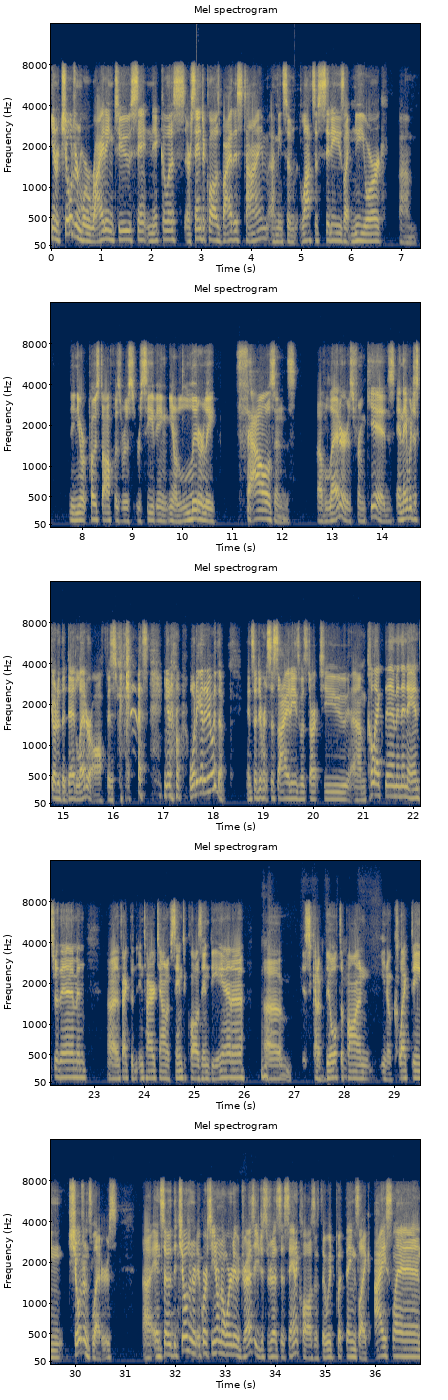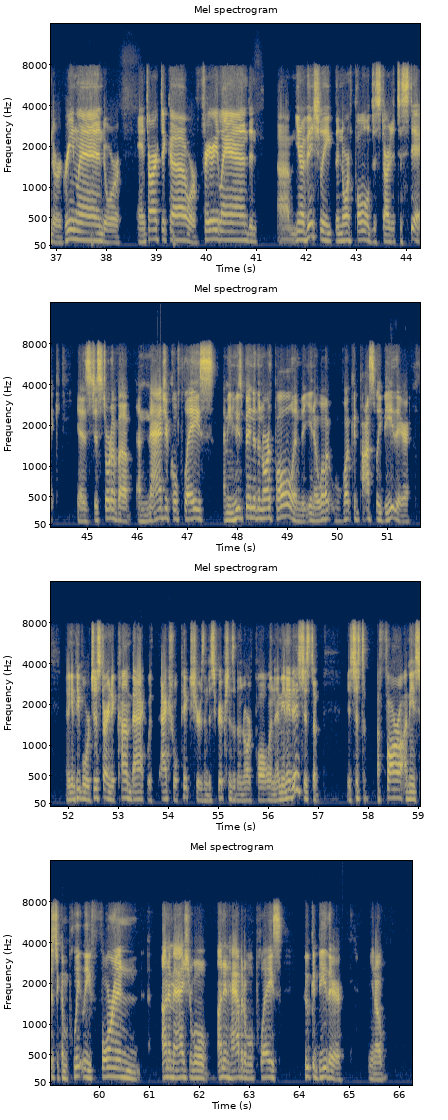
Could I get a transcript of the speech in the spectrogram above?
you know, children were writing to St. Nicholas or Santa Claus by this time. I mean, so lots of cities like New York, um, the New York Post Office was receiving, you know, literally thousands of letters from kids and they would just go to the dead letter office because you know what are you going to do with them? And so different societies would start to um, collect them and then answer them. And uh, in fact the entire town of santa claus indiana um, is kind of built upon you know collecting children's letters uh, and so the children of course you don't know where to address it you just address it as santa claus and so they would put things like iceland or greenland or antarctica or fairyland and um, you know, eventually the North Pole just started to stick as just sort of a, a magical place. I mean, who's been to the North Pole and, you know, what, what could possibly be there? And again, people were just starting to come back with actual pictures and descriptions of the North Pole. And I mean, it is just a, it's just a, a far, I mean, it's just a completely foreign, unimaginable, uninhabitable place. Who could be there? You know,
